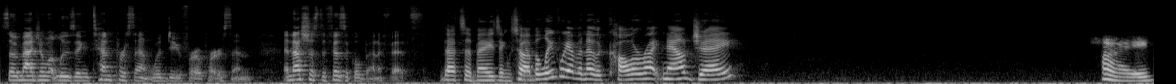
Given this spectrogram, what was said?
So imagine what losing 10% would do for a person, and that's just the physical benefits. That's amazing. So I believe we have another caller right now, Jay. Hi.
